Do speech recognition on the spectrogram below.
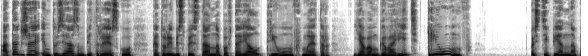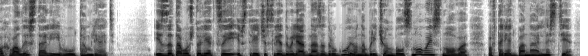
а также энтузиазм Петреску, который беспрестанно повторял «Триумф, мэтр! Я вам говорить, триумф!» Постепенно похвалы стали его утомлять. Из-за того, что лекции и встречи следовали одна за другой, он обречен был снова и снова повторять банальности –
